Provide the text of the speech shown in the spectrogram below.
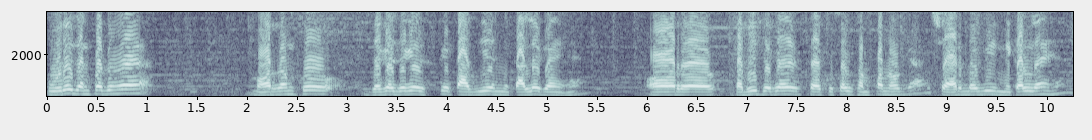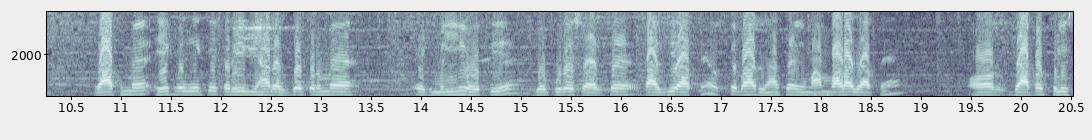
पूरे जनपद में मुहर्रम को जगह जगह इसके ताजिए निकाले गए हैं और सभी जगह सकुशल संपन्न हो गया शहर में भी निकल रहे हैं। रात में एक बजे के करीब यहाँ रजदेपुर में एक मिलनी होती है, जो पूरे शहर से ताजिए आते हैं। उसके बाद यहाँ से इमामबाड़ा जाते हैं और व्यापक पुलिस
